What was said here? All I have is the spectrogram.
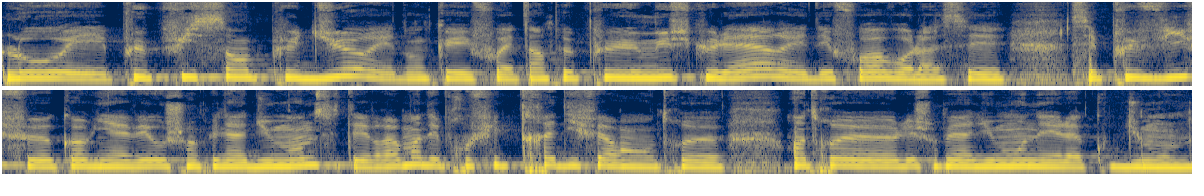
l'eau est plus puissante, plus dure, et donc il faut être un peu plus musculaire. Et des fois, voilà, c'est c'est plus vif comme il y avait au championnat du monde. C'était vraiment des profils très différents entre entre les championnats du monde et la Coupe du monde.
